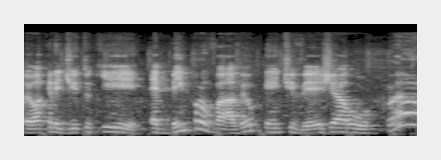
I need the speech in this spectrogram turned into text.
eu acredito que é bem provável que a gente veja o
